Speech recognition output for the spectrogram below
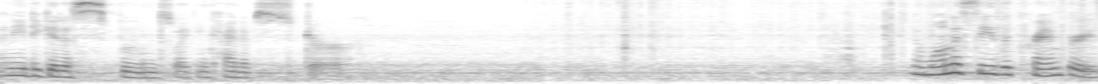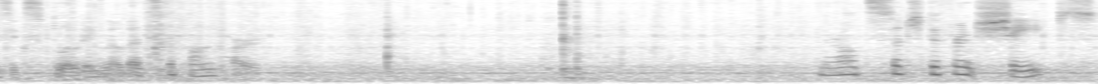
I need to get a spoon so I can kind of stir. I want to see the cranberries exploding though. That's the fun part. They're all such different shapes.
